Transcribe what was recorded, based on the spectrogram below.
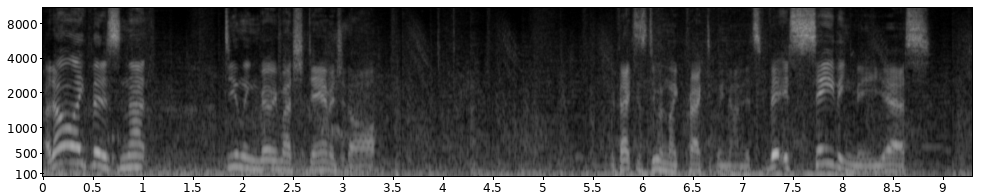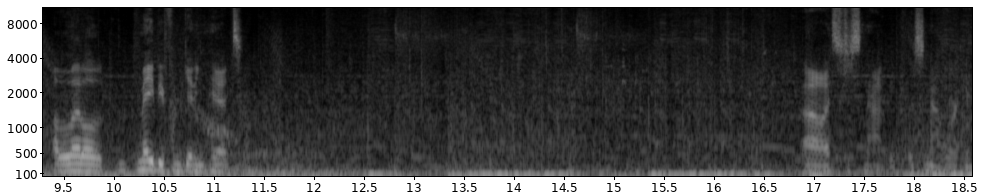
I don't like that it's not dealing very much damage at all. In fact, it's doing like practically none. It's it's saving me, yes, a little, maybe from getting hit. Oh, it's just not. It's not working.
